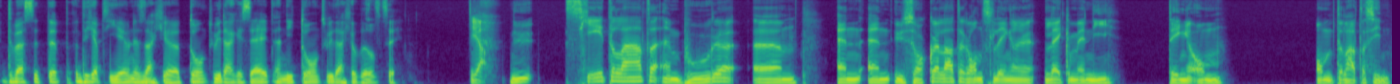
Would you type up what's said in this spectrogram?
de beste tip die je hebt gegeven, is dat je toont wie dat je zijt en niet toont wie dat je wilt zijn. Ja. Nu, scheten laten en boeren um, en, en uw sokken laten rondslingeren lijken mij niet dingen om, om te laten zien.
